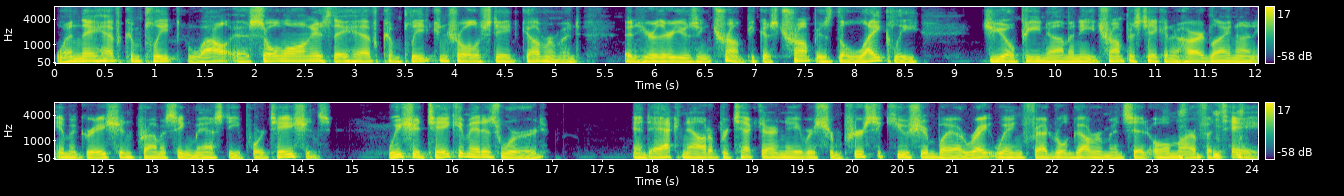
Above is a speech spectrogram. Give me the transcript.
when they have complete, while uh, so long as they have complete control of state government. And here they're using Trump because Trump is the likely GOP nominee. Trump has taken a hard line on immigration, promising mass deportations. We should take him at his word and act now to protect our neighbors from persecution by a right wing federal government, said Omar Fateh.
